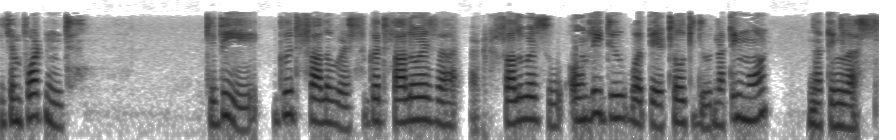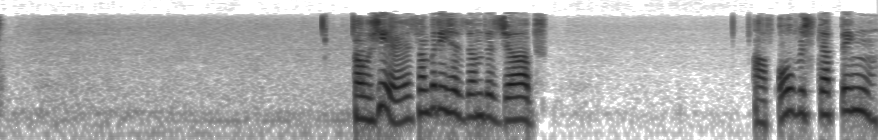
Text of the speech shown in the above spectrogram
It's important to be good followers. Good followers are followers who only do what they're told to do, nothing more, nothing less. Oh, here, somebody has done this job of overstepping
